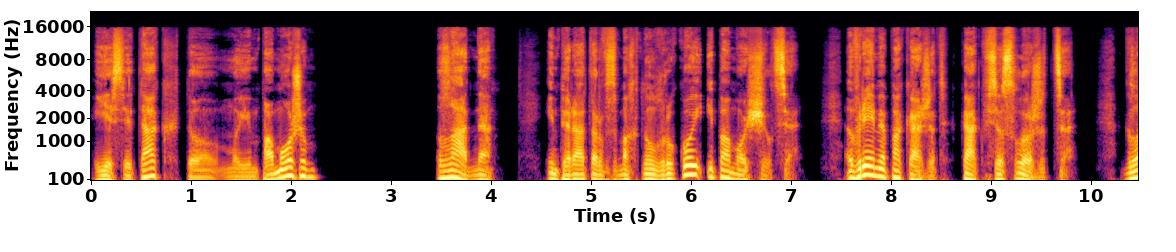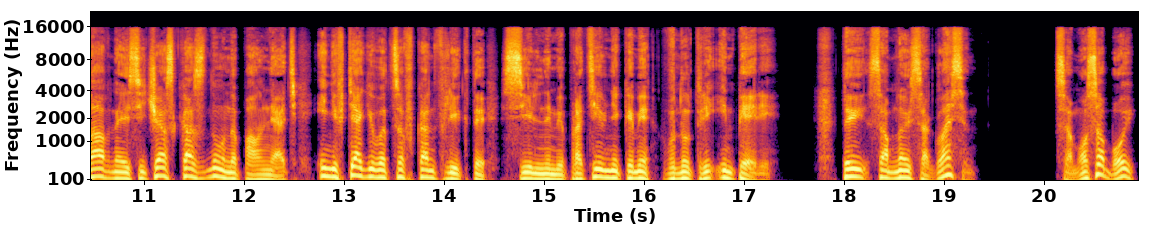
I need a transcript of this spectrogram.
Если так, то мы им поможем». «Ладно», — император взмахнул рукой и поморщился. «Время покажет, как все сложится. Главное сейчас казну наполнять и не втягиваться в конфликты с сильными противниками внутри империи. Ты со мной согласен? Само собой.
